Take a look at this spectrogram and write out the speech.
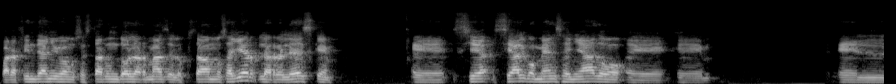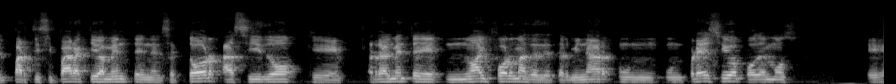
para fin de año íbamos a estar un dólar más de lo que estábamos ayer. La realidad es que eh, si, algo me ha enseñado eh, eh, el participar activamente en el sector ha sido que realmente no hay forma de determinar un, precio, podemos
